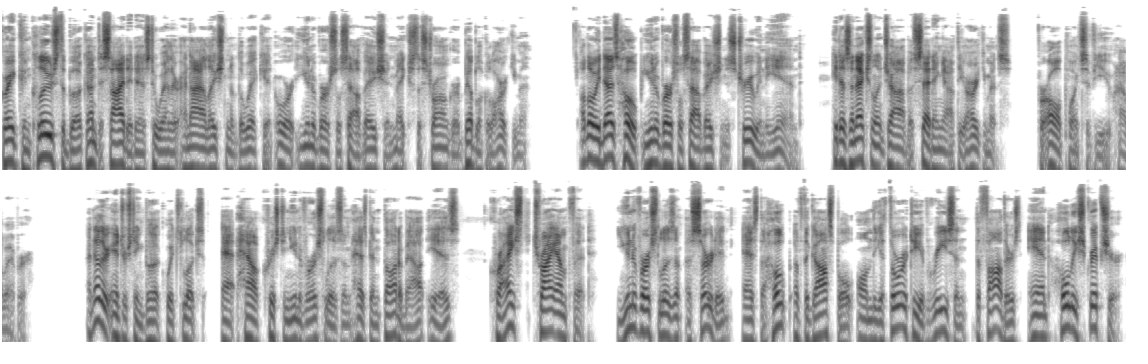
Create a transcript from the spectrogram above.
Gregg concludes the book undecided as to whether annihilation of the wicked or universal salvation makes the stronger biblical argument. Although he does hope universal salvation is true in the end, he does an excellent job of setting out the arguments for all points of view, however. Another interesting book which looks at how Christian universalism has been thought about is Christ triumphant, universalism asserted as the hope of the gospel on the authority of reason, the Fathers, and Holy Scripture.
